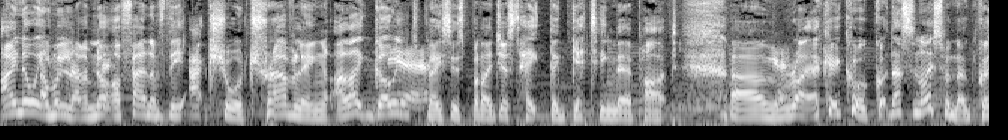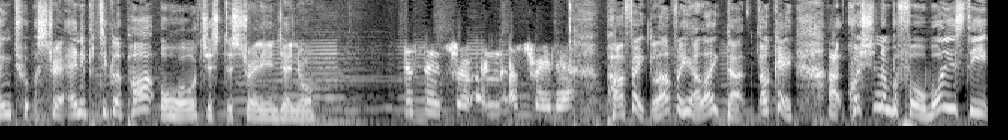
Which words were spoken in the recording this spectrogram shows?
I know what you mean. I'm not to. a fan of the actual traveling. I like going to places, but I just hate the getting there part. Um, Yeah. Right. Okay. Cool. Cool. That's a nice one though. Going to Australia. Any particular part, or just Australia in general? Just in, in Australia. Perfect. Lovely. I like that. Okay. Uh, question number four. What is the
